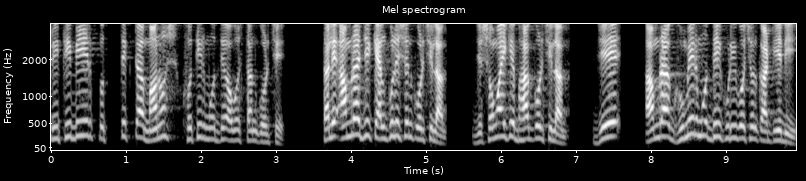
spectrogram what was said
পৃথিবীর প্রত্যেকটা মানুষ ক্ষতির মধ্যে অবস্থান করছে। তাহলে আমরা যে ক্যালকুলেশন করছিলাম, যে সময়কে ভাগ করছিলাম, যে আমরা ঘুমের মধ্যেই কুড়ি বছর কাটিয়ে দিই,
